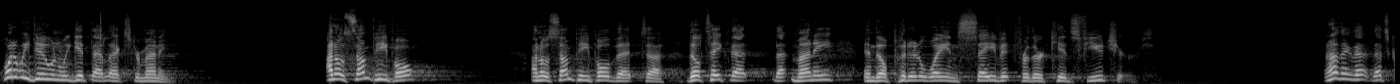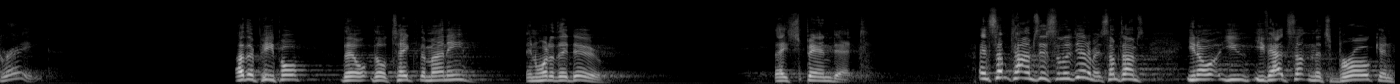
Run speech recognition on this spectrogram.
what do we do when we get that extra money? I know some people, I know some people that uh, they'll take that, that money and they'll put it away and save it for their kids' futures. And I think that, that's great. Other people, they'll, they'll take the money, and what do they do? They spend it. And sometimes it's legitimate. Sometimes, you know, you, you've had something that's broke and,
